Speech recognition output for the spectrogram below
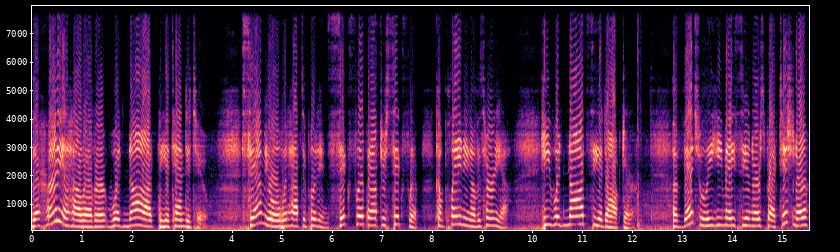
The hernia, however, would not be attended to. Samuel would have to put in sick slip after sick slip, complaining of his hernia. He would not see a doctor. Eventually, he may see a nurse practitioner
